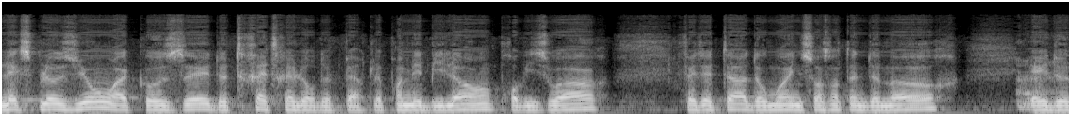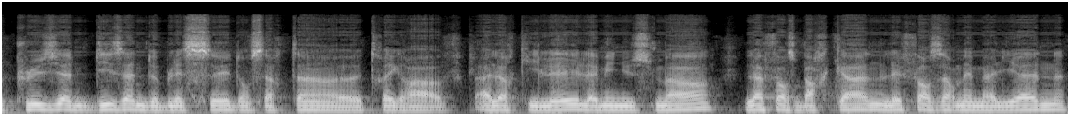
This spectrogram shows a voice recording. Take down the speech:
L'explosion a causé de très très lourdes pertes. Le premier bilan provisoire fait état d'au moins une soixantaine de morts et de plusieurs dizaines de blessés, dont certains euh, très graves. À l'heure qu'il est, la MINUSMA, la force Barkhane, les forces armées maliennes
